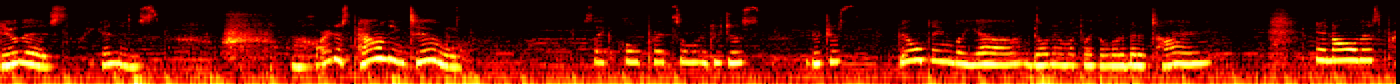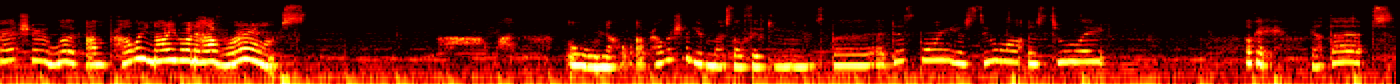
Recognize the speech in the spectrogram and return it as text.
do this? My goodness. My heart is pounding too. It's like, oh pretzel, you're just you're just building, but yeah, building with like a little bit of time. And all this pressure. Look, I'm probably not even gonna have rooms. Oh no, I probably should give myself 15 minutes, but at this point it's too long it's too late. Okay, got that.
